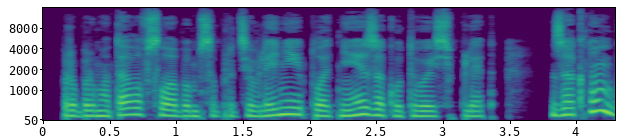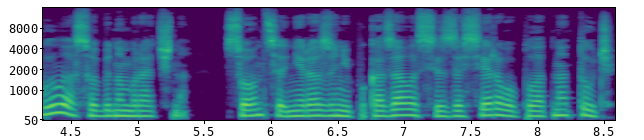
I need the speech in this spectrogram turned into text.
— пробормотала в слабом сопротивлении, плотнее закутываясь в плед. За окном было особенно мрачно. Солнце ни разу не показалось из-за серого полотна туч,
